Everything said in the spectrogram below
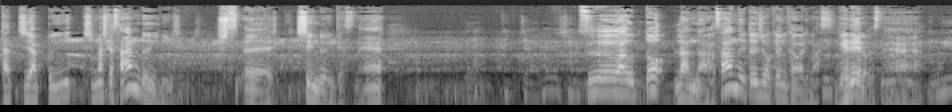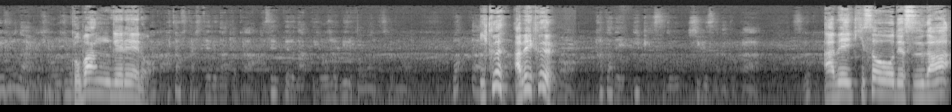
タッチアップにしまして三塁に、えー、進塁ですね。ツーアウト、ランナー三塁という状況に変わります。ゲレーロですね。5番ゲレーロ。行く？安倍行く？安倍行きそうですが、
